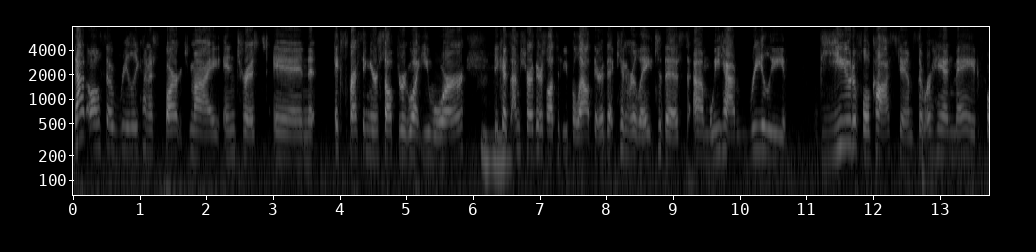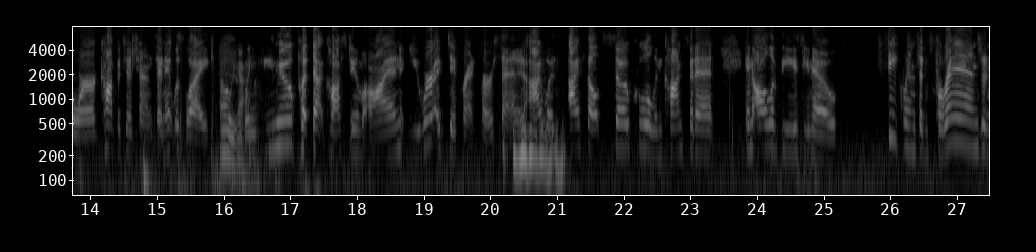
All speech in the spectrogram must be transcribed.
that also really kind of sparked my interest in expressing yourself through what you wore Mhm. because I'm sure there's lots of people out there that can relate to this. Um, we had really beautiful costumes that were handmade for competitions, and it was like Oh yeah. when you put that costume on, you were a different person. And I was, I felt so cool and confident in all of these, you know, sequins and fringe and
